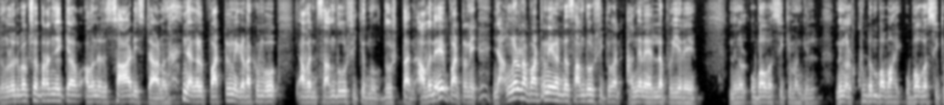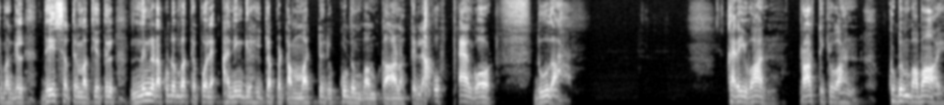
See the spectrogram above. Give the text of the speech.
നിങ്ങളൊരു പക്ഷേ പറഞ്ഞേക്കാം അവനൊരു സാഡിസ്റ്റാണ്. ഞങ്ങൾ പട്ടിണി കിടക്കുമ്പോൾ അവൻ സന്തോഷിക്കുന്നു. ദുഷ്ടൻ. അവനേ പട്ടിണി. ഞങ്ങളുടെ പട്ടിണി കണ്ട് സന്തോഷിക്കുവാൻ അങ്ങനെയല്ല പ്രിയരെ. നിങ്ങൾ ഉപവസിക്കുമെങ്കിൽ നിങ്ങൾ കുടുംബമായി ഉപവസിക്കുമെങ്കിൽ ദേശത്തിന് മധ്യത്തിൽ നിങ്ങളുടെ കുടുംബത്തെ പോലെ അനുഗ്രഹിക്കപ്പെട്ട മറ്റൊരു കുടുംബം കാണത്തില്ല. ഓ താങ്ക് ഗോഡ് ദൂത കരയുവാൻ പ്രാർത്ഥിക്കുവാൻ കുടുംബമായി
